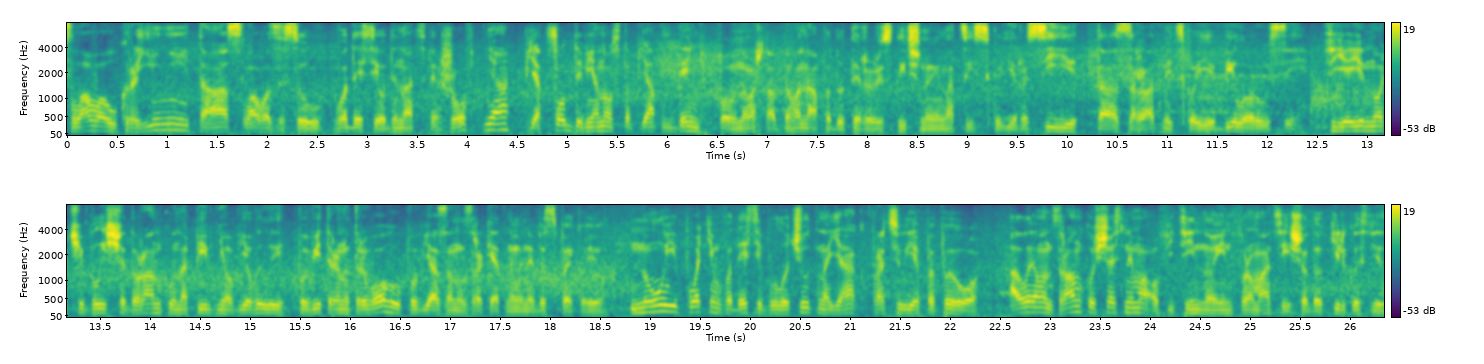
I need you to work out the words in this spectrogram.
Слава Україні та слава ЗСУ в Одесі 11 жовтня, 595-й день повномасштабного нападу терористичної нацистської Росії та зрадницької Білорусі. Цієї ночі ближче до ранку на півдні об'явили повітряну тривогу, пов'язану з ракетною небезпекою. Ну і потім в Одесі було чутно, як працює ППО. Але он зранку щось нема офіційної інформації щодо кількості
